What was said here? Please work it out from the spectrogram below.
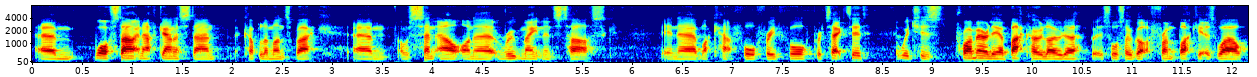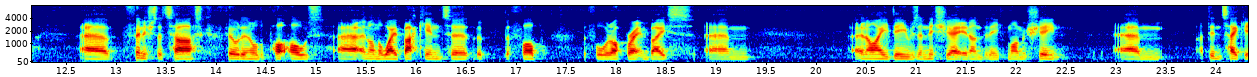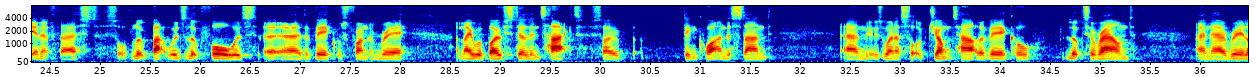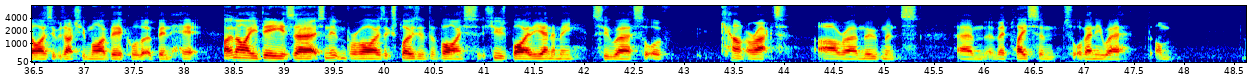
Um, whilst out in Afghanistan a couple of months back, um, I was sent out on a route maintenance task in uh, my Cat 434 protected, which is primarily a backhoe loader, but it's also got a front bucket as well. Uh, finished the task, filled in all the potholes, uh, and on the way back into the, the FOB, the forward operating base, um, an IED was initiated underneath my machine. Um, I didn't take it in at first, sort of looked backwards, looked forwards at uh, the vehicle's front and rear, and they were both still intact, so didn't quite understand. Um, it was when I sort of jumped out of the vehicle, looked around, and uh, realised it was actually my vehicle that had been hit. An IED is uh, it's an improvised explosive device. It's used by the enemy to uh, sort of counteract our uh, movements. Um, they place them sort of anywhere on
